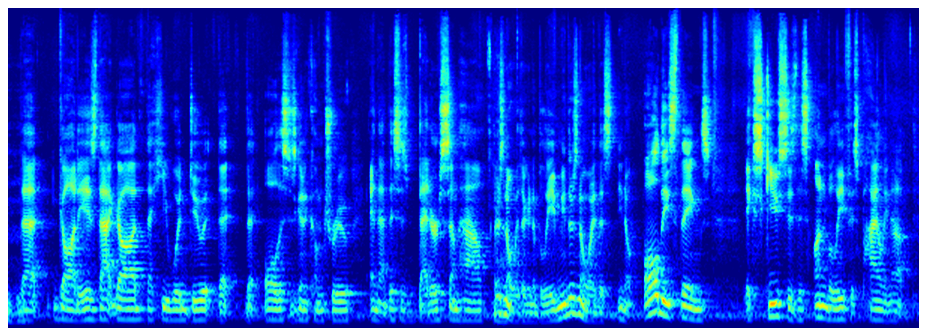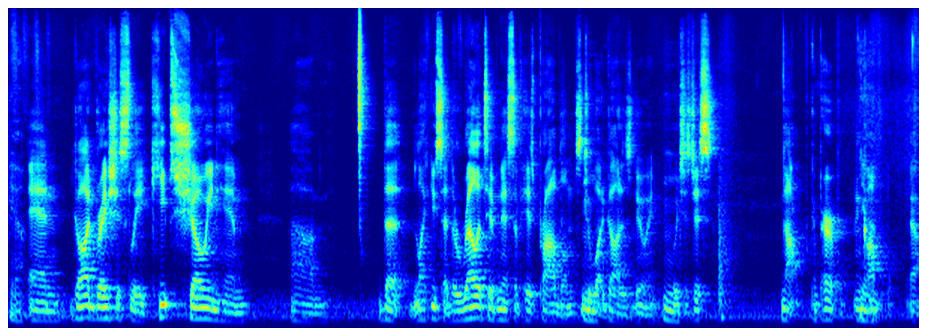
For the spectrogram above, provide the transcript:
mm-hmm. that God is that God, that He would do it, that that all this is going to come true, and that this is better somehow. There's no way they're going to believe me. There's no way this, you know, all these things, excuses, this unbelief is piling up, Yeah. and God graciously keeps showing him um, the, like you said, the relativeness of His problems to mm. what God is doing, mm. which is just comparable, incomparable. Yeah.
